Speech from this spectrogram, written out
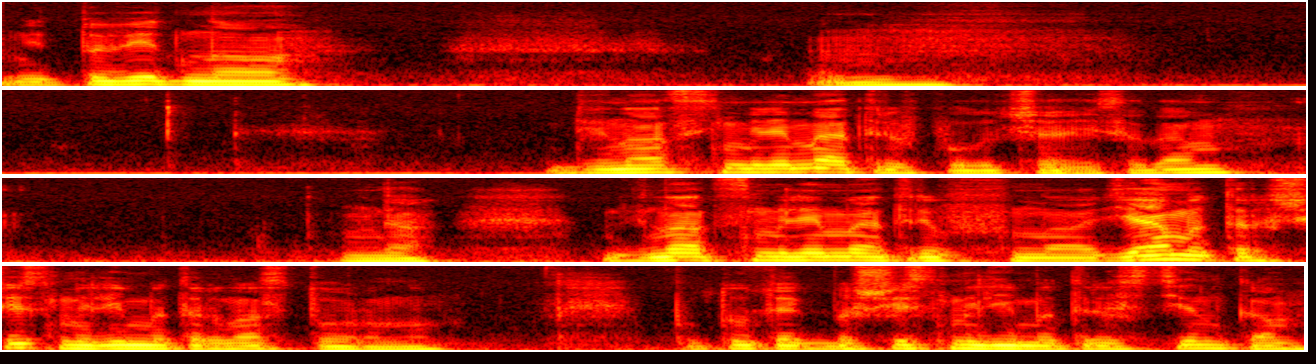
відповідно. м, 12 мм виходить, да? Да. 12 мм на діаметр, 6 мм на сторону. Тут якби 6 мм стінка.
